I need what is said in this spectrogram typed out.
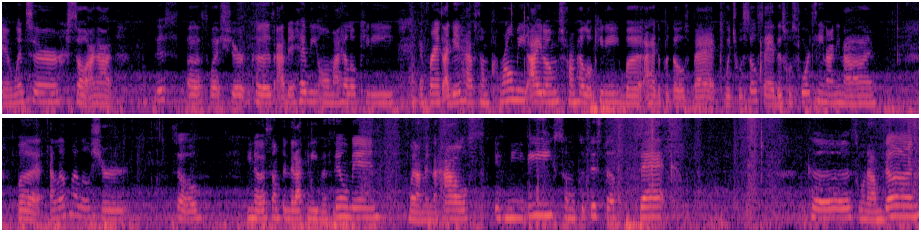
and winter so i got this uh sweatshirt because i've been heavy on my hello kitty and friends. I did have some Kuromi items from hello kitty but i had to put those back which was so sad. This was $14.99 but i love my little shirt. So you know it's something that i can even film in when i'm in the house. If need be so i'm gonna put this stuff back because when I'm done,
